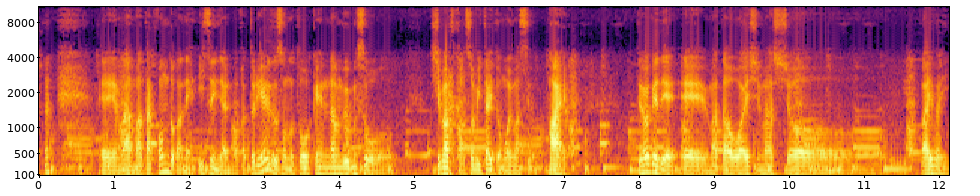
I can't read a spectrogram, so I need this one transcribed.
え、まあ、また今度がね、いつになるのか。とりあえずその刀剣乱舞無双しばらく遊びたいと思いますよ。はい。というわけで、えー、またお会いしましょう。バイバイ。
